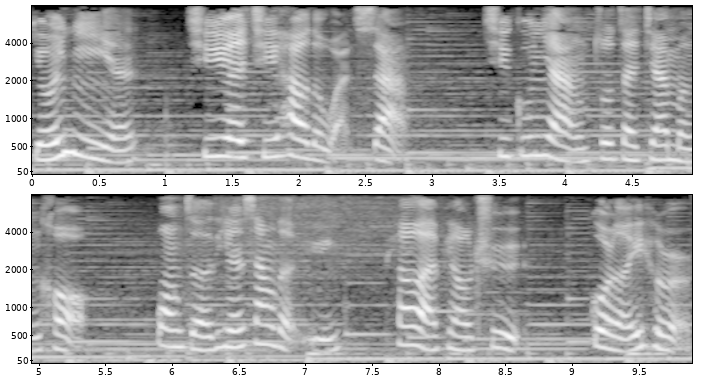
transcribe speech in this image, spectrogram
有一年七月七号的晚上，七姑娘坐在家门口。望着天上的云飘来飘去，过了一会儿，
